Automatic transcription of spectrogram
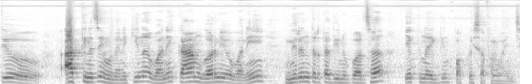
त्यो आत्तिन चाहिँ हुँदैन। किनभने काम गर्ने हो भने निरन्तरता दिनुपर्छ एक न एक दिन पक्कै सफल भइन्छ।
